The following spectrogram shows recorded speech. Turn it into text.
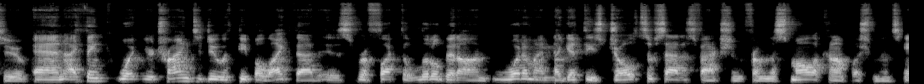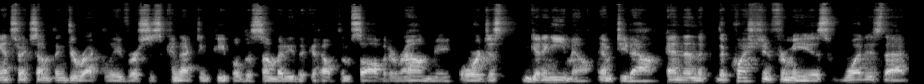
to. And I think what you're trying to do with people like that is reflect a little bit on what am I? I get these jolts of satisfaction from the small accomplishments, answering something directly versus connecting people to somebody that could help them solve it around me or just getting email emptied out. And then the, the question for me is, what is that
